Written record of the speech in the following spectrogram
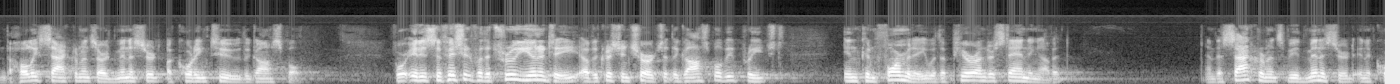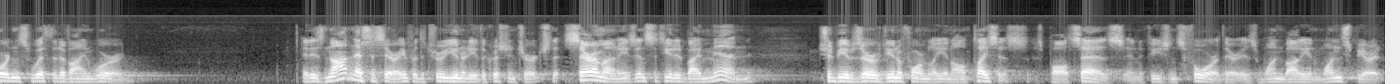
and the holy sacraments are administered according to the gospel. For it is sufficient for the true unity of the Christian church that the gospel be preached in conformity with a pure understanding of it, and the sacraments be administered in accordance with the divine word. It is not necessary for the true unity of the Christian church that ceremonies instituted by men should be observed uniformly in all places. As Paul says in Ephesians 4, there is one body and one spirit,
